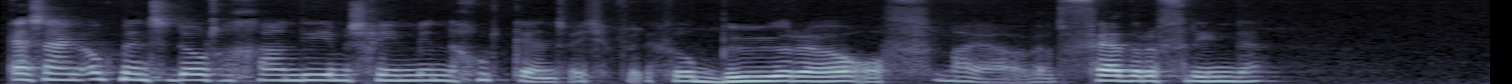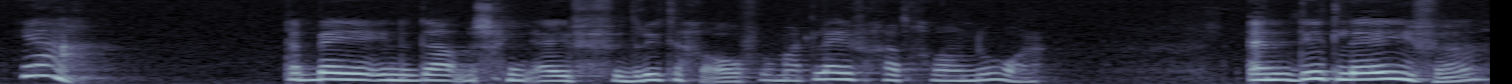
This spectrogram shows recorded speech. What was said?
Er zijn ook mensen doodgegaan die je misschien minder goed kent. Weet je, veel buren of nou ja, wat verdere vrienden. Ja, daar ben je inderdaad misschien even verdrietig over, maar het leven gaat gewoon door. En dit leven,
